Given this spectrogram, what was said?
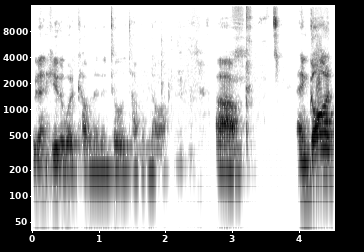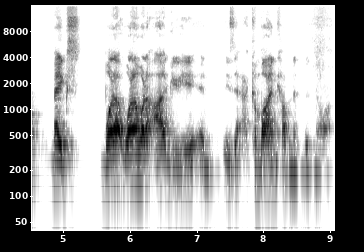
We don't hear the word covenant until the time of Noah. Um, and God makes what I, what I want to argue here is a combined covenant with Noah.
